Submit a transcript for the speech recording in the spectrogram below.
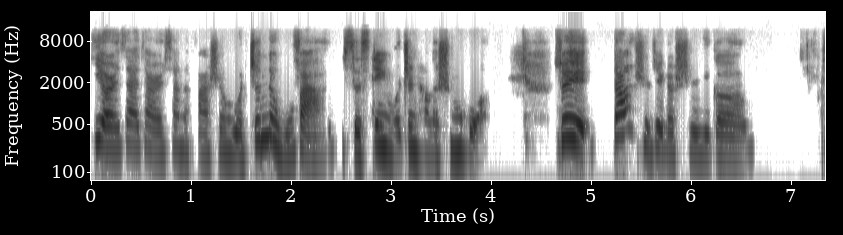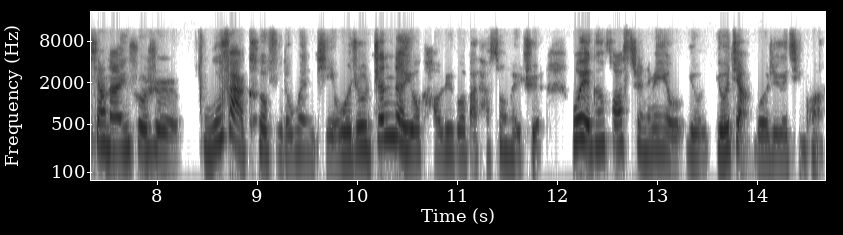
一而再、再而三的发生，我真的无法 sustain 我正常的生活，所以当时这个是一个相当于说是无法克服的问题，我就真的有考虑过把它送回去。我也跟 foster 那边有有有讲过这个情况，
